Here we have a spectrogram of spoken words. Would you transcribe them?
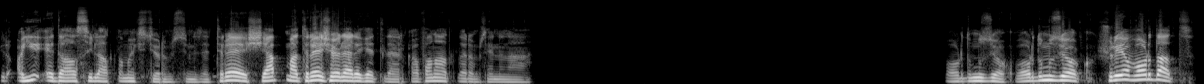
Bir ayı edasıyla atlamak istiyorum üstünüze. Trash yapma. Trash öyle hareketler. Kafana atlarım senin ha. Ward'umuz yok. Ward'umuz yok. Şuraya ward at.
